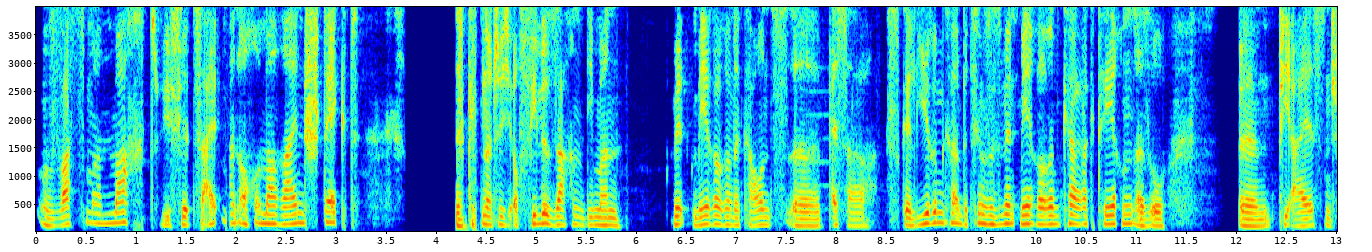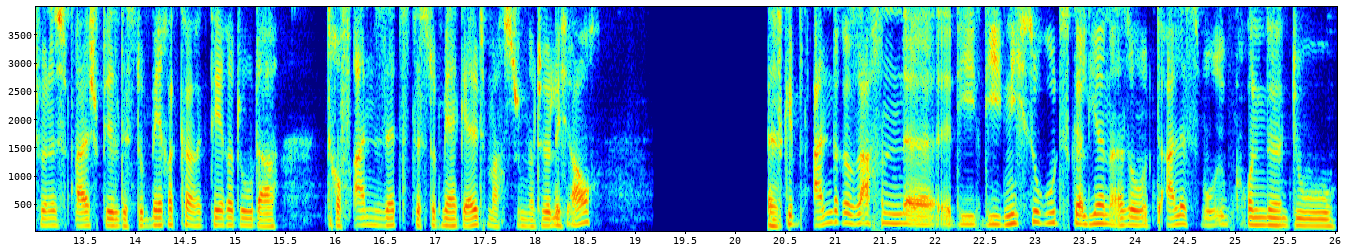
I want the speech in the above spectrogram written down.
was man macht, wie viel Zeit man auch immer reinsteckt. Es gibt natürlich auch viele Sachen, die man mit mehreren Accounts äh, besser skalieren kann, beziehungsweise mit mehreren Charakteren. Also ähm, PI ist ein schönes Beispiel. Desto mehr Charaktere du da drauf ansetzt, desto mehr Geld machst du natürlich auch. Es gibt andere Sachen, äh, die, die nicht so gut skalieren. Also alles, wo im Grunde du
